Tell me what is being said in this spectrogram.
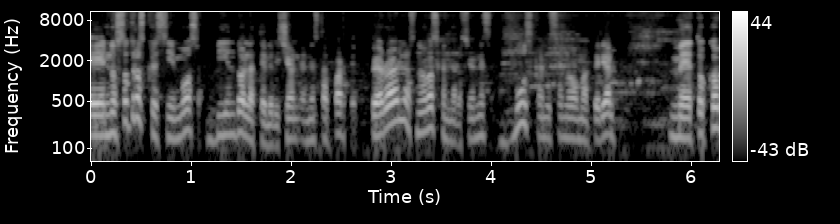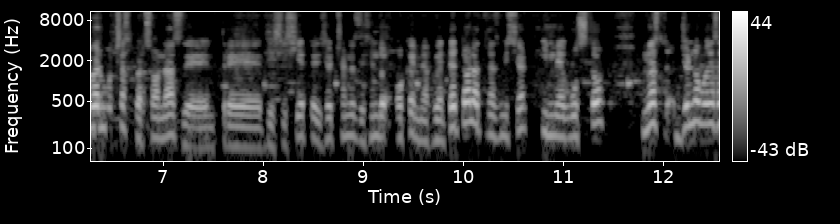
Eh, nosotros crecimos viendo la televisión en esta parte, pero ahora las nuevas generaciones buscan ese nuevo material. Me tocó ver muchas personas de entre 17 y 18 años diciendo, ok, me aventé toda la transmisión y me gustó. No, yo no voy, a,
